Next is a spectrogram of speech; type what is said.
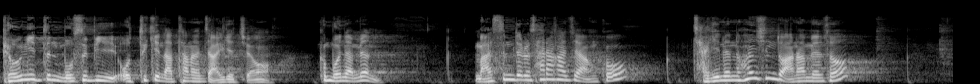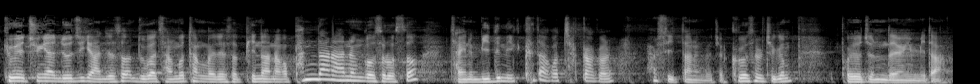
병이 든 모습이 어떻게 나타나는지 알겠죠? 그건 뭐냐면 말씀대로 살아가지 않고 자기는 헌신도 안 하면서 교회 중요한 요직에 앉아서 누가 잘못한 것에 대해서 비난하고 판단하는 것으로서 자기는 믿음이 크다고 착각을 할 수 있다는 거죠. 그것을 지금 보여주는 내용입니다.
